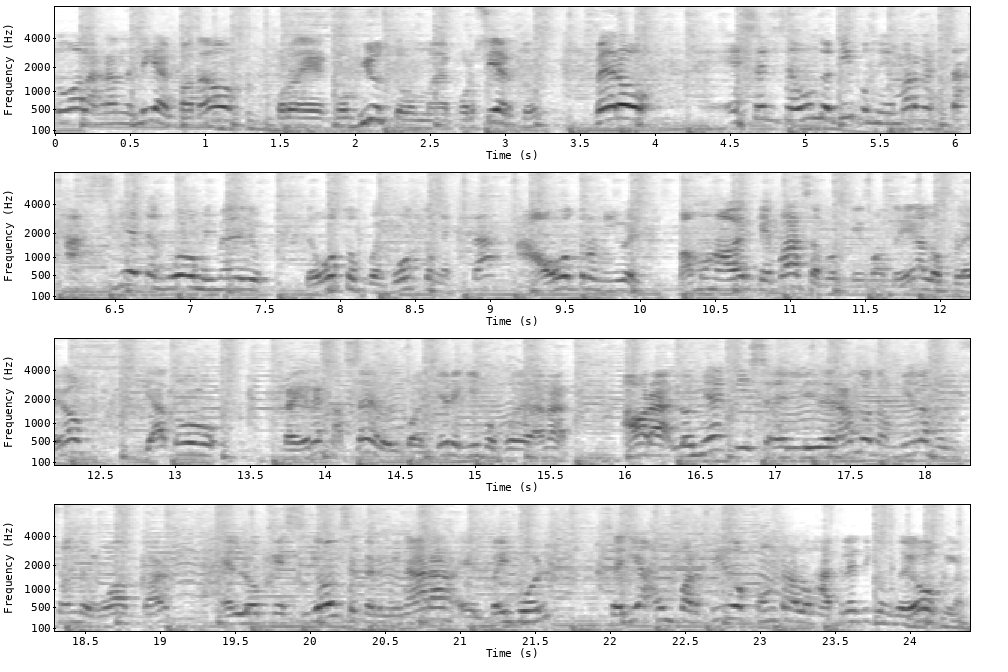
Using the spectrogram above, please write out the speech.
todas las grandes ligas, empatado eh, con Houston, eh, por cierto. Pero es el segundo equipo, sin embargo está a 7 juegos y medio de Boston, pues Boston está a otro nivel. Vamos a ver qué pasa, porque cuando llegan los playoffs ya todo regresa a cero y cualquier equipo puede ganar. Ahora, los Yankees eh, liderando también la posición de wildcard, en lo que si hoy se terminara el béisbol, sería un partido contra los Atléticos de Oakland.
